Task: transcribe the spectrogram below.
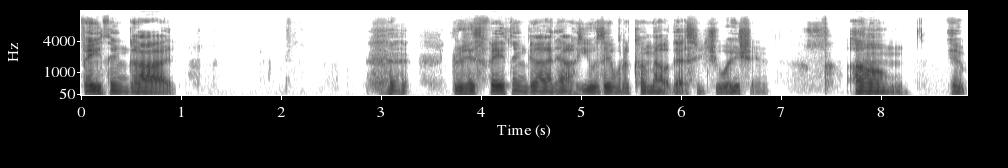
faith in God, through his faith in God, how he was able to come out that situation. Um, it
